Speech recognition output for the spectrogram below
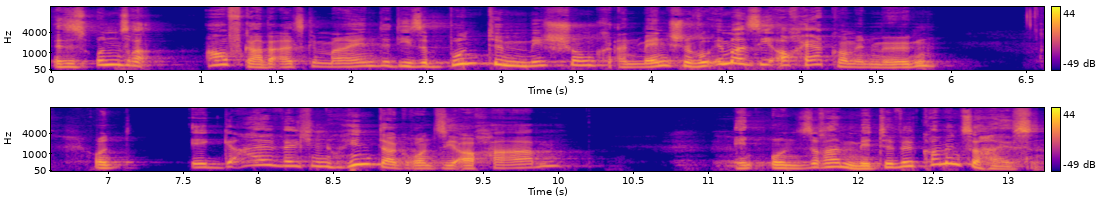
Es ist unsere Aufgabe als Gemeinde, diese bunte Mischung an Menschen, wo immer sie auch herkommen mögen, und egal welchen Hintergrund sie auch haben, in unserer Mitte willkommen zu heißen.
